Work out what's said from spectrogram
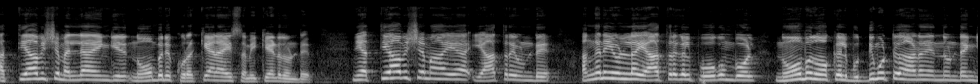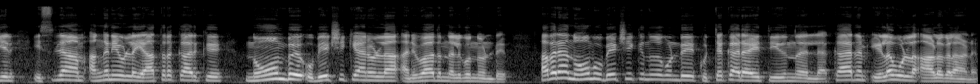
അത്യാവശ്യമല്ല എങ്കിൽ നോമ്പിന് കുറയ്ക്കാനായി ശ്രമിക്കേണ്ടതുണ്ട്. ഇനി അത്യാവശ്യമായ യാത്രയുണ്ട്. അങ്ങനെയുള്ള യാത്രകൾ പോകുമ്പോൾ നോമ്പ് നോക്കൽ ബുദ്ധിമുട്ടാണ് എന്നുണ്ടെങ്കിൽ ഇസ്ലാം അങ്ങനെയുള്ള യാത്രക്കാർക്ക് നോമ്പ് ഉപേക്ഷിക്കാനുള്ള അനുവാദം നൽകുന്നുണ്ട്. അവരാ നോമ്പ് ഉപേക്ഷിക്കുന്നത് കൊണ്ട് കുറ്റക്കാരായി തീരുന്നതല്ല കാരണം ഇളവുള്ള ആളുകളാണ്.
